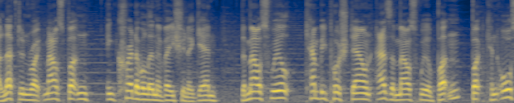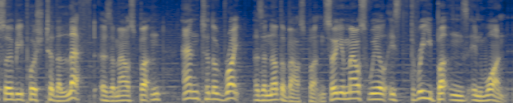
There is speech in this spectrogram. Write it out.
A left and right mouse button, incredible innovation again. The mouse wheel can be pushed down as a mouse wheel button, but can also be pushed to the left as a mouse button and to the right as another mouse button. So your mouse wheel is three buttons in one.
